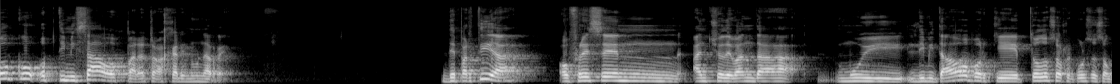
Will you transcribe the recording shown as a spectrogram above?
poco optimizados para trabajar en una red. De partida, ofrecen ancho de banda muy limitado porque todos esos recursos son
